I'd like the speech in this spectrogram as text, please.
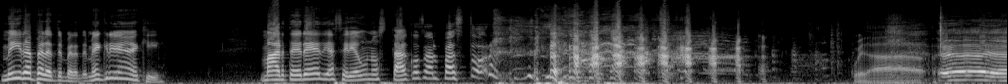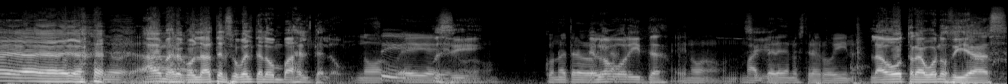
mira, espérate, espérate. Me escriben aquí. Marta Heredia sería unos tacos al pastor. Cuidado. Ay, ay, ay, ay. Señor, Ay, me recordaste el sube el telón, baja el telón. No, Sí. eh, eh, Sí. no. Con nuestra heroína. hago ahorita. Eh, no, no, Martere de nuestra heroína. La otra, buenos días.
